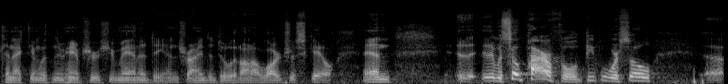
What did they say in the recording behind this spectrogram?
connecting with New Hampshire's humanity and trying to do it on a larger scale. And it, it was so powerful. People were so uh,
